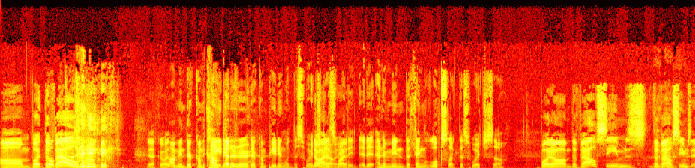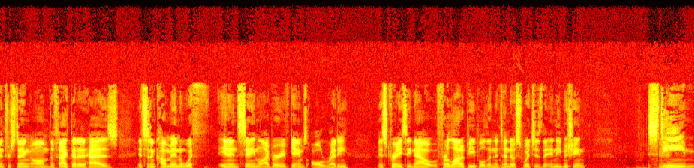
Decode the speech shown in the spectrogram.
Um, but the Well, Valve, because, um, yeah, go ahead. Well, I mean, they're competing. competitor. They're competing with the Switch. No, That's know, why yeah. they did it. And I mean, the thing looks like the Switch. So But um, the Valve seems the Valve seems interesting. Um, the fact that it has it's going to come in with an insane library of games already is crazy. Now, for a lot of people, the Nintendo Switch is the indie machine. Steam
